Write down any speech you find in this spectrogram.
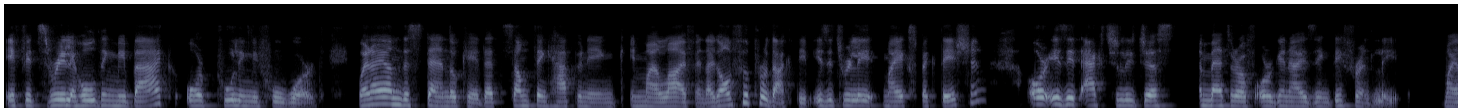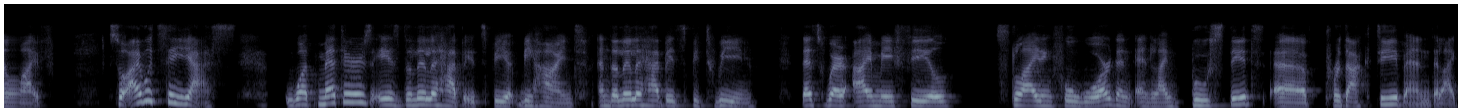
if it's really holding me back or pulling me forward. When i understand okay that's something happening in my life and i don't feel productive is it really my expectation or is it actually just a matter of organizing differently my life? So i would say yes. What matters is the little habits be- behind and the little habits between that's where I may feel sliding forward and, and like boosted, uh, productive, and like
